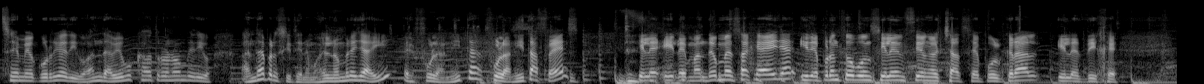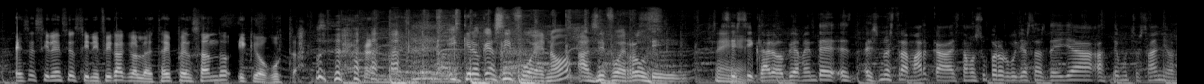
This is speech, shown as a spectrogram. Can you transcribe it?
se me ocurrió y digo, anda, había buscado otro nombre y digo, anda, pero si tenemos el nombre ya ahí, es fulanita, fulanita Fest. Y le, y le mandé un mensaje a ella y de pronto hubo un silencio en el chat sepulcral y les dije, ese silencio significa que os lo estáis pensando y que os gusta. Y creo que así fue, ¿no? Así fue, Ruth. Sí, Sí. sí, sí, claro, obviamente es, es nuestra marca, estamos súper orgullosas de ella hace muchos años.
